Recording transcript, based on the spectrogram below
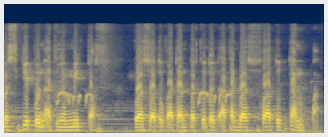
meskipun adanya mitos bahwa suatu keadaan perkutut akan bawa suatu dampak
